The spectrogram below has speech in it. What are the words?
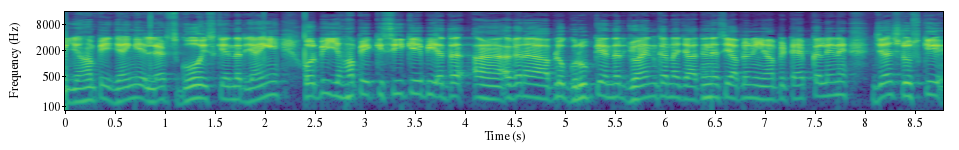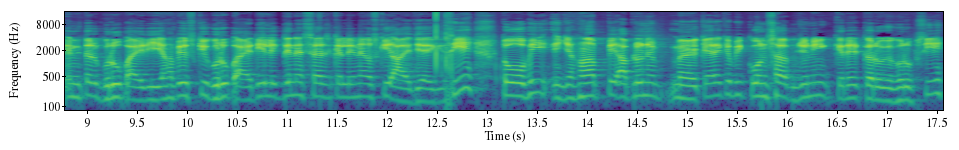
यहाँ पे जाएँगे लेट्स गो इसके अंदर जाएँगे। और भी यहाँ पे किसी के भी अगर आप लोग ग्रुप के अंदर ज्वाइन करना चाहते हैं, जैसे आप लोगों ने यहाँ पे टैप कर लेने जस्ट उसकी इंटर ग्रुप आईडी यहाँ पे उसकी ग्रुप आईडी लिख देने सर्च कर लेना उसकी आ जाएगी सी तो भी यहाँ पे आप लोगों ने कह रहे कि भाई कौन सा जो नहीं क्रिएट करोगे ग्रुप सी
